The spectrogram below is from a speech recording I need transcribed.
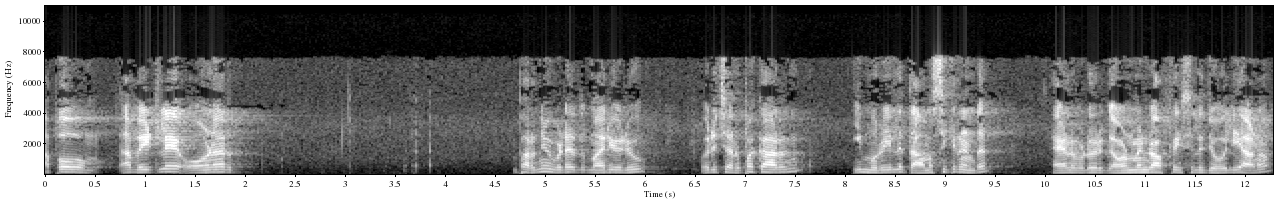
അപ്പോ ആ വീട്ടിലെ ഓണർ പറഞ്ഞു ഇവിടെ ഇതുമാതിരി ഒരു ഒരു ചെറുപ്പക്കാരൻ ഈ മുറിയിൽ താമസിക്കുന്നുണ്ട്. അയാൾ ഇവിടെ ഒരു ഗവൺമെന്റ് ഓഫീസിൽ ജോലിയാണ്.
